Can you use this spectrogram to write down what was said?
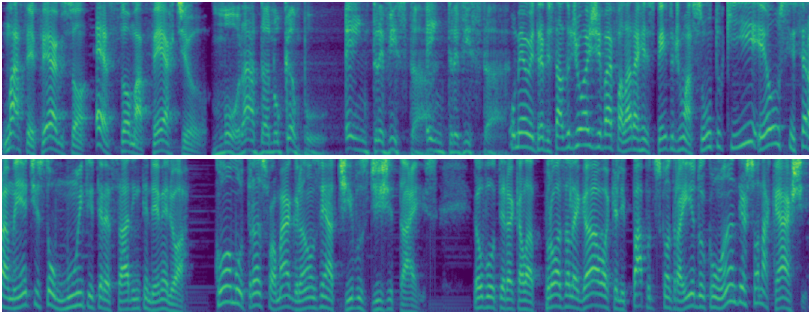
Márcia Ferguson é Soma Fértil. Morada no campo. Entrevista. Entrevista. O meu entrevistado de hoje vai falar a respeito de um assunto que eu, sinceramente, estou muito interessado em entender melhor como transformar grãos em ativos digitais. Eu vou ter aquela prosa legal, aquele papo descontraído com Anderson Nakashi,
